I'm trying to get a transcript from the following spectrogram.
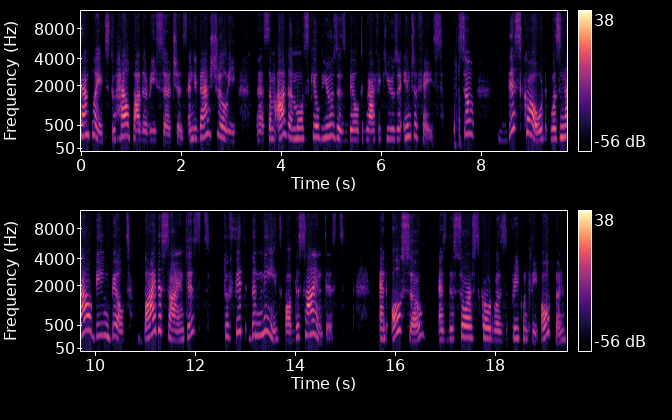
templates to help other researchers. And eventually uh, some other more skilled users built graphic user interface. So this code was now being built by the scientists to fit the needs of the scientists. And also, as the source code was frequently open,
